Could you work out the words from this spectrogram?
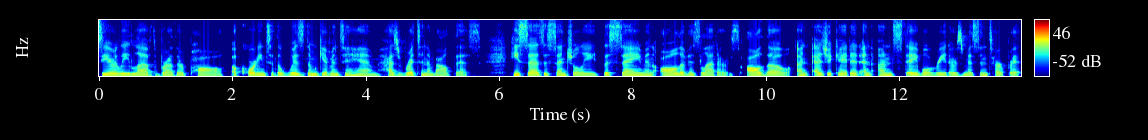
dearly loved brother Paul, according to the wisdom given to him, has written about this. He says essentially the same in all of his letters, although uneducated and unstable readers misinterpret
